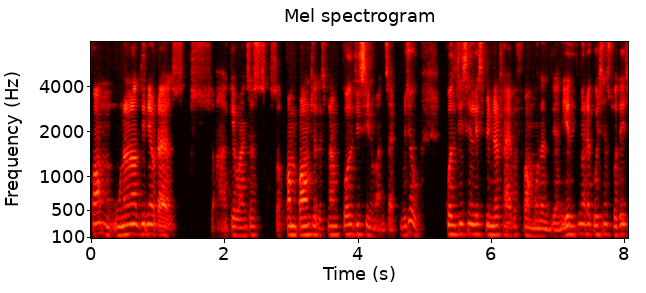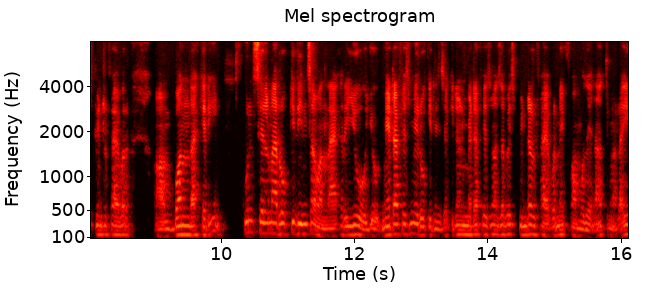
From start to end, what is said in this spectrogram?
फर्म हुन नदिने एउटा के भन्छ कम्पाउन्ड छ त्यसको नाम कोल्चिसिन भन्छ बुझ्यौ? कोल्चिसिनले स्पिन्डल फाइबर फर्म हुन दिँदैन। यदि तिमीलाई क्वेसन सोधै स्पिन्डल फाइबर बन्दाखेरि कुन सेलमा रोकिदिन्छ भन्दाखेरि यो यो मेटाफेजमै रोकिदिन्छ। किनभने मेटाफेजमा जब स्पिन्डल फाइबर नै फर्म हुँदैन तिमीहरूलाई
